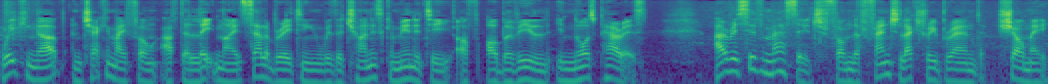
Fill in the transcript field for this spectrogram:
Waking up and checking my phone after late night celebrating with the Chinese community of Aubervilliers in North Paris, I receive a message from the French luxury brand Chaumet.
